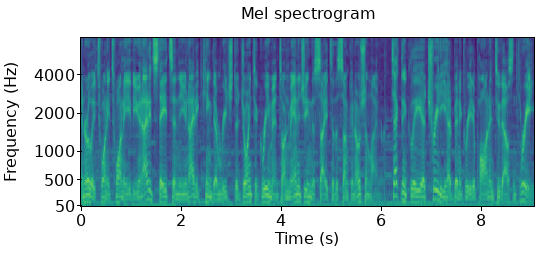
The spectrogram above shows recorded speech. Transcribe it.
In early 2020, the United States and the United Kingdom reached a joint agreement on managing the site of the sunken ocean liner. Technically, a treaty had been agreed upon in 2003,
